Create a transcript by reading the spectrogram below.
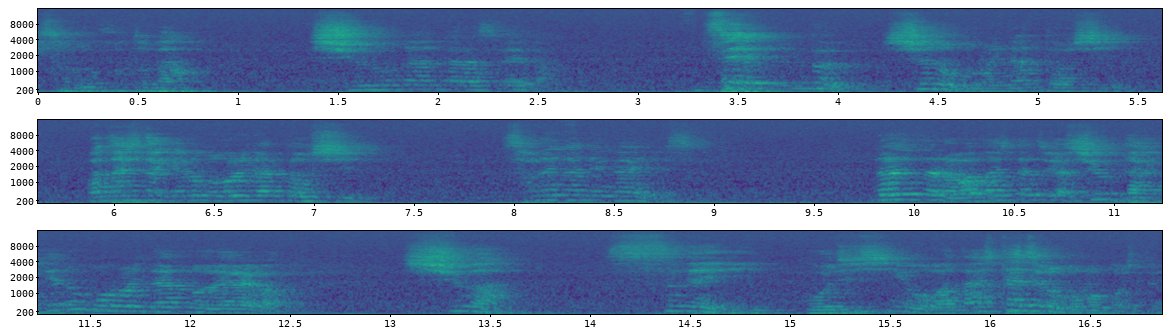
その言葉主の側からすれば全部主のものになってほしい。私だけのものになってほしい。それが願いです。なぜなら私たちが主だけのものになるのであれば主はすでにご自身を私たちのものとして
